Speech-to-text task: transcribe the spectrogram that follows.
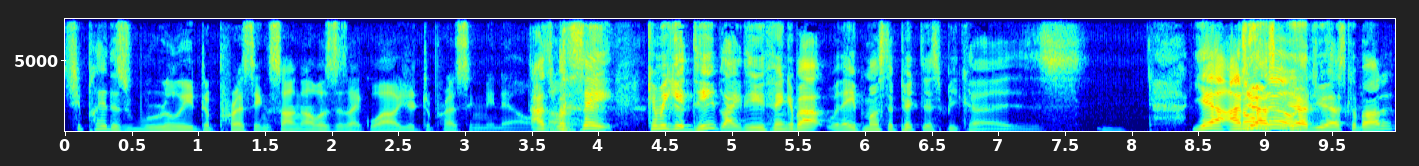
She played this really depressing song. I was just like, "Wow, you're depressing me now." I was about to say, can we get deep? Like, do you think about well, they must have picked this because yeah, I don't you ask, know. Yeah, did you ask about it?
